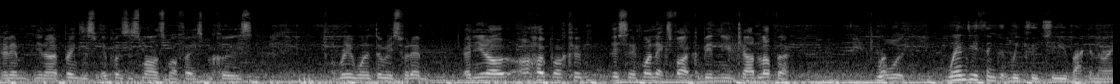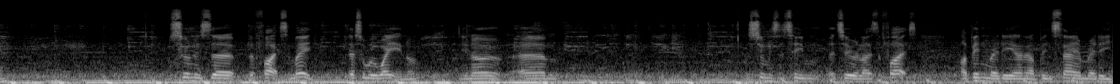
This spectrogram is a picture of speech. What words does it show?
and then you know, it brings us, it puts a smile to my face because I really want to do this for them. And you know, I hope I can listen. If my next fight could be in the UK, I'd love that. Would. When do you think that we could see you back in the ring? as soon as the, the fights are made. That's what we're waiting on. You know, um, as soon as the team materialise the fights, I've been ready and I've been staying ready.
